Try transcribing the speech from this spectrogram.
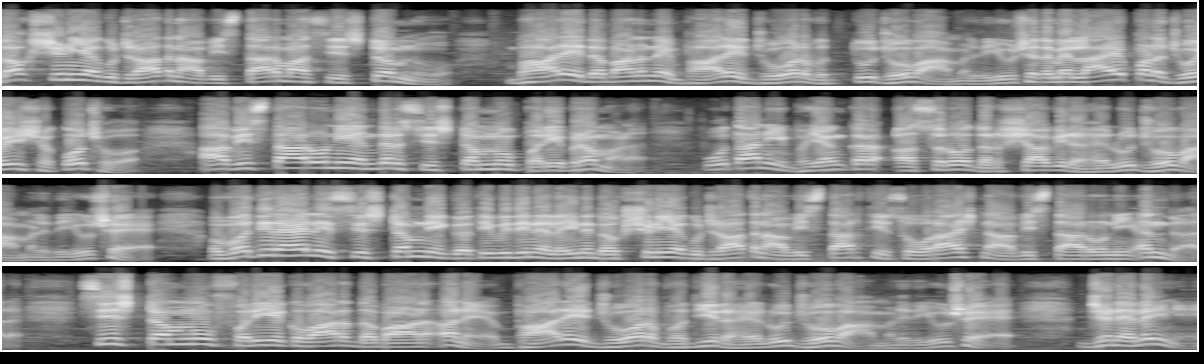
દક્ષિણીય ગુજરાતના વિસ્તારમાં સિસ્ટમનું ભારે દબાણ અને ભારે જોર વધતું જોવા મળી રહ્યું છે. તમે લાઈવ પણ જોઈ શકો છો. આ વિસ્તારોની અંદર સિસ્ટમનું પરિભ્રમણ પોતાની ભયંકર અસરો દર્શાવી રહેલું જોવા મળી રહ્યું છે. વધી રહેલી સિસ્ટમની ગતિવિધિને લઈને દક્ષિણીય ગુજરાતના વિસ્તારથી સૌરાષ્ટ્રના વિસ્તારોની અંદર સિસ્ટમનું ફરી એકવાર દબાણ અને ભારે જોર વધી રહેલું જોવા મળી રહ્યું છે. જેને લઈને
